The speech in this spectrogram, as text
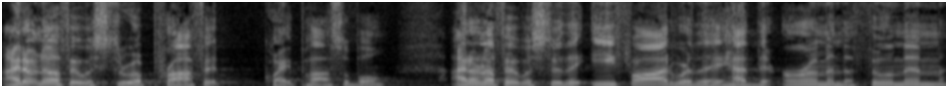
I don't know if it was through a prophet, quite possible. I don't know if it was through the ephod where they had the Urim and the Thummim,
